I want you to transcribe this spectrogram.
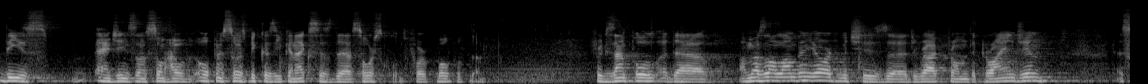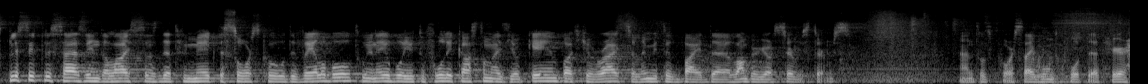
these engines are somehow open source because you can access the source code for both of them. For example, the Amazon Lumberyard, which is uh, derived from the CryEngine, explicitly says in the license that we make the source code available to enable you to fully customize your game, but your rights are limited by the Lumberyard service terms. And of course, I won't quote that here.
